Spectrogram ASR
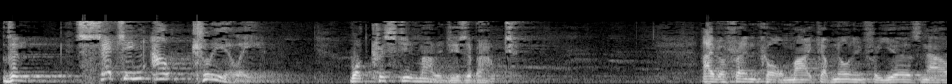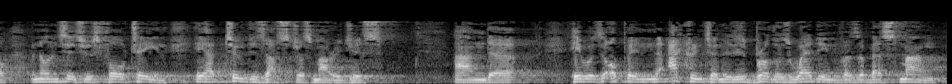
than setting out clearly what Christian marriage is about. I have a friend called Mike. I've known him for years now. I've known him since he was 14. He had two disastrous marriages. And uh, he was up in Accrington at his brother's wedding as a best man.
